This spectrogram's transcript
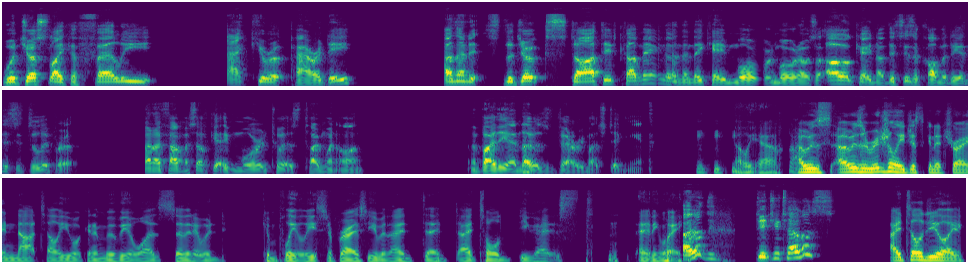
were just like a fairly accurate parody. And then it's the jokes started coming and then they came more and more. And I was like, oh, okay, no, this is a comedy and this is deliberate. And I found myself getting more into it as time went on. And by the end, I was very much digging it. Hell yeah. I was I was originally just gonna try and not tell you what kind of movie it was, so that it would completely surprise you. But I I, I told you guys anyway. I don't. Did, did you tell us? I told you like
